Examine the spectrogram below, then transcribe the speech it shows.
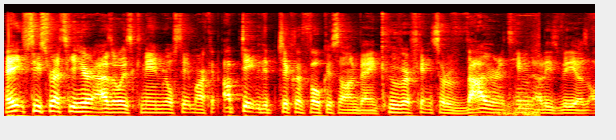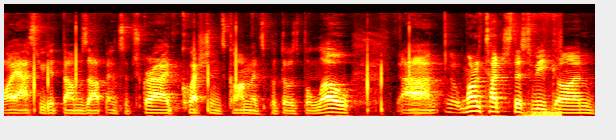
Hey, Steve Saretsky here. As always, Canadian real estate market update with a particular focus on Vancouver. If you're getting sort of value or entertainment out of these videos, all I ask you hit thumbs up and subscribe. Questions, comments, put those below. Um, I want to touch this week on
